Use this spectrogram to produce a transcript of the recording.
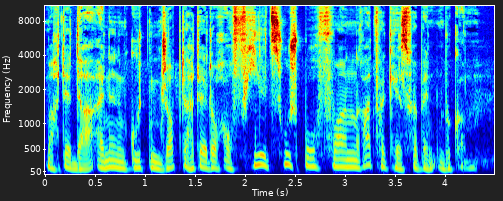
Macht er da einen guten Job? Da hat er doch auch viel Zuspruch von Radverkehrsverbänden bekommen.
